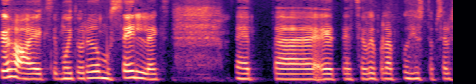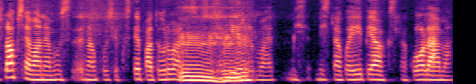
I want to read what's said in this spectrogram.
köha, eks ju, muidu rõõmus sell, eks et, et, et see võib-olla põhjustab selles lapsevanemus nagu sihukest ebaturvalisust mm -hmm. ja mhm. hirmu, et mis, mis nagu ei peaks nagu olema.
